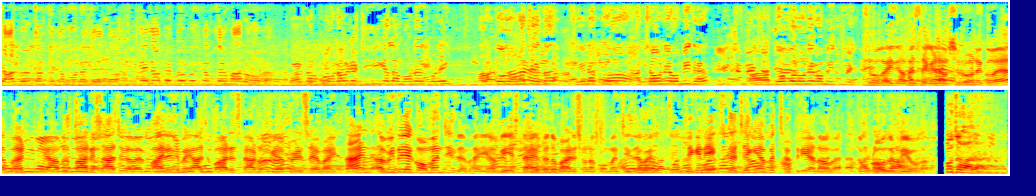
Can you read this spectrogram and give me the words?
चार गोल कम से कम होना चाहिए था। सेकेंड हाफ़ पे दो गोल कम से कम हार होगा। वर्ल्ड कप मोटामोटी ठीक ही खेला मॉडल स्पोर्टिंग आठ गोल होना चाहिए था। हाफ़ तो अच्छा होने की उम्मीद है। और दो गोल होने की उम्मीद भी है। सो गाइस यहाँ पे सेकंड हाफ़ शुरू होने को है बट यहाँ पे बारिश आ चुका है भाई। फाइनली भाई आज बारिश स्टार्ट हो गया फिर से भाई। एंड अभी तो ये कॉमन चीज़ है भाई। अभी इस टाइम पे तो बारिश होना कॉमन चीज़ है भाई। लेकिन एक चीज़ अच्छी है कि यहाँ पे छतरी अलाउ है तो प्रॉब्लम नहीं होगा। तो चला जाए।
